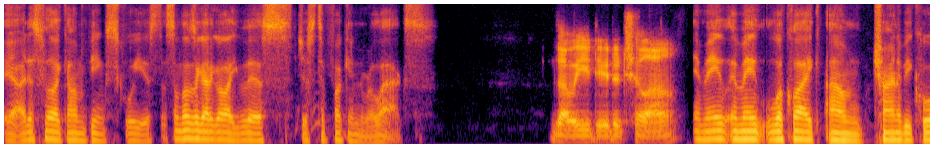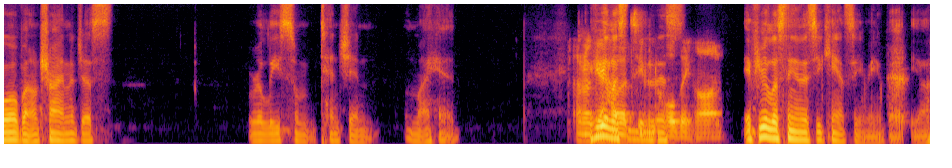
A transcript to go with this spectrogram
Yeah, I just feel like I'm being squeezed. Sometimes I gotta go like this just to fucking relax. Is that what you do to chill out? It may it may look like I'm trying to be cool, but I'm trying to just release some tension in my head. I don't If get how that's even this- holding on. If you're listening to this, you can't see me, but yeah.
